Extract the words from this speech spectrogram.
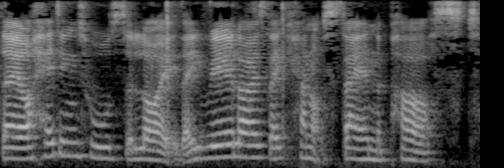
They are heading towards the light. They realise they cannot stay in the past.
